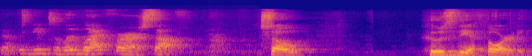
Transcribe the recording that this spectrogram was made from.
That we need to live life for ourselves. So, who's the authority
